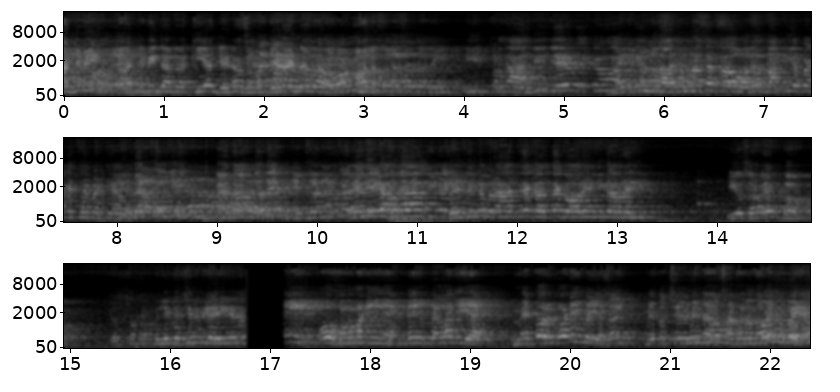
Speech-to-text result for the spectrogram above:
ਅੱਜ ਵੀ। ਅੱਜ ਵੀ ਗੱਲ ਰੱਖੀ ਆ ਜਿਹੜਾ ਜਿਹੜਾ ਇਹਨਾਂ ਦਾ ਹੋਵਾ ਮੁਹੱਲ ਪ੍ਰਧਾਨ ਜੀ ਜੇ ਇੱਕ ਆਪਣੇ ਮੁਲਾਜ਼ਮ ਨਾਲ ਧੱਕਾ ਹੋ ਰਿਹਾ ਬਾਕੀ ਆਪਾਂ ਕਿੱਥੇ ਬੈਠੇ ਹਾਂ? ਬਿਲਕੁਲ ਜੀ। ਮੈਂ ਤਾਂ ਉਦੋਂ ਨੇ ਜਿੱਦਣ ਉਹਦਾ ਪਹਿਲੀ ਗੱਲ ਹੈ ਬਿਲਡਿੰਗ ਬ੍ਰਾਂਚ ਤੇ ਗੱਲ ਤੇ ਗੌਰ ਹੀ ਨਹੀਂ ਕਰ ਰਹੀ। ਈਓ ਸਾਹਿਬ ਇਹ ਬ- ਐਪਲੀਕੇਸ਼ਨ ਵੀ ਆਈ ਹੈ ਨਹੀਂ ਉਹ ਹੁਣ ਬਣੀ ਹੈ। ਨਹੀਂ ਪਹਿਲਾਂ ਦੀ ਹੈ? ਮੇਰੇ ਕੋਲ ਰਿਕਾਰਡਿੰਗ ਪਈ ਹੈ ਸਰ। ਮੇਰੇ ਕੋਲ 6 ਮਹੀਨੇ 60 ਦਿਨ ਦਾ ਵਿੱਚ ਪਈ ਹੈ।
